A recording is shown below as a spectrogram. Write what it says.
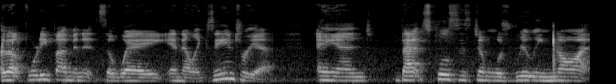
about 45 minutes away in Alexandria. And that school system was really not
